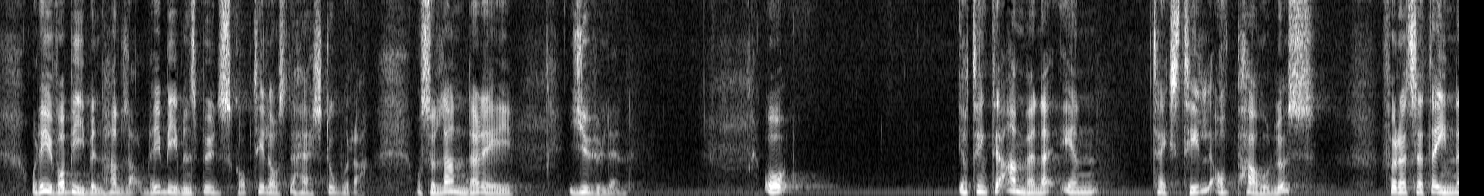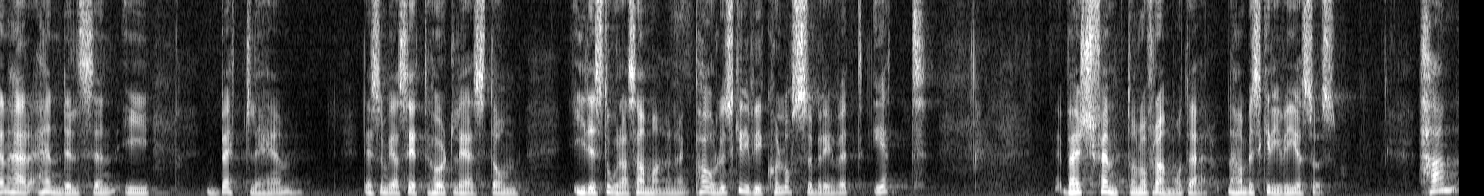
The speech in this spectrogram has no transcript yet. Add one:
Och det är ju vad Bibeln handlar om. Det är Bibelns budskap till oss, det här stora. Och så landar det i julen. Och jag tänkte använda en text till av Paulus för att sätta in den här händelsen i Betlehem, det som vi har sett, hört, läst om i det stora sammanhanget. Paulus skriver i Kolosserbrevet 1, vers 15 och framåt där, när han beskriver Jesus. Han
